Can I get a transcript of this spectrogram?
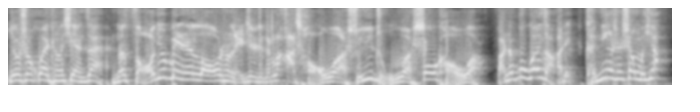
要是换成现在，那早就被人捞上来，这这个辣炒啊、水煮啊、烧烤啊，反正不管咋的，肯定是剩不下。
